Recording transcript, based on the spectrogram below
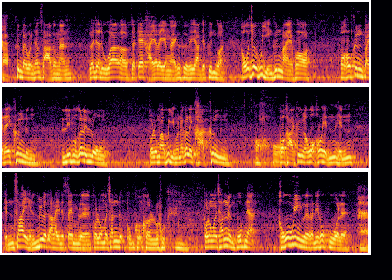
ครับขึ้นไปบนชั้นสามตรงนั้น แล้วจะดูว่าเอ่อจะแก้ไขอะไรยังไง ก็คือพยายามจะขึ้นก่อนเขาก็ช่วยผู้หญิงขึ้นไปพอ พอเขาขึ้นไปได้ครึ่งหนึ่งลิฟต์มันก็เลยลงพอลงมาผู้หญิงคนนั้นก็เลยขาดครึ่งหนึ่ง โอ้โห พอขาดครึ่งแล้วเขาบอกเขาเห็นเห็นเห็นไส้เห็นเลือดอะไรเนี่ยเต็มเลย พอลงมาชั้นหนึ่งผมเขารู้พอลงมาชั้นหนึ่งปุ๊บเนี่ยเขาก็วิ่งเลยคราวนี้เขากลัวเลยฮะ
